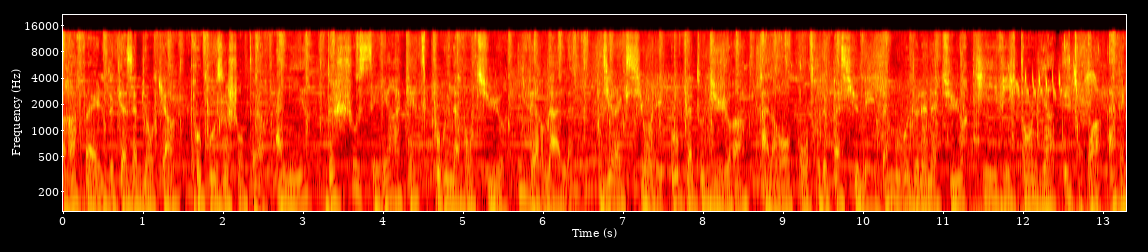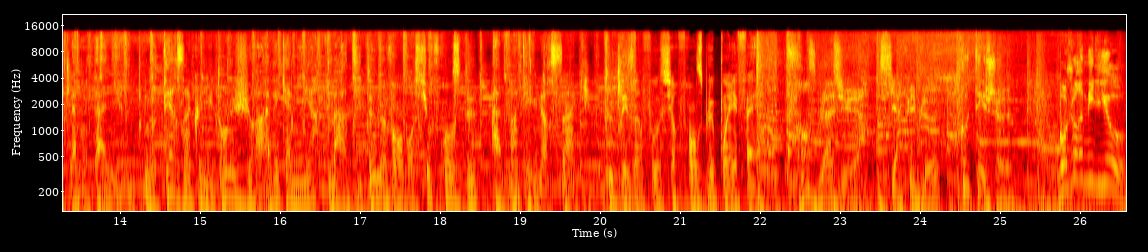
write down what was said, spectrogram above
Raphaël de Casabianca propose au chanteur Amir de chausser les raquettes pour une aventure hivernale. Direction les hauts plateaux du Jura à la rencontre de passionnés et d'amoureux de la nature qui y vivent en lien étroit avec la montagne. Nos terres inconnues dans le Jura avec Amir, mardi 2 novembre sur France 2 à 21h05. Toutes les infos sur francebleu.fr. France Bleu Azur, circuit bleu, côté jeu. Bonjour Emilio.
